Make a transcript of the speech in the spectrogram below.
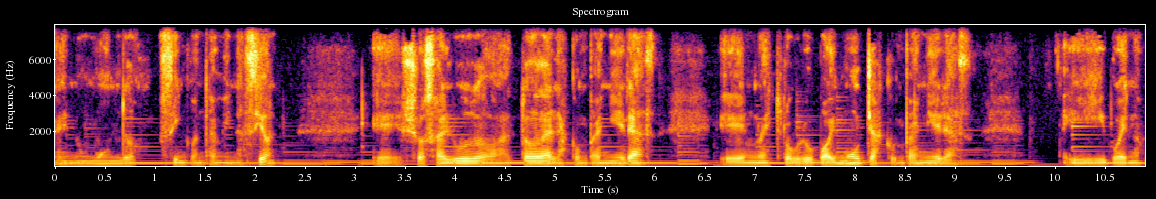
en un mundo sin contaminación. Eh, yo saludo a todas las compañeras. En nuestro grupo hay muchas compañeras y bueno,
